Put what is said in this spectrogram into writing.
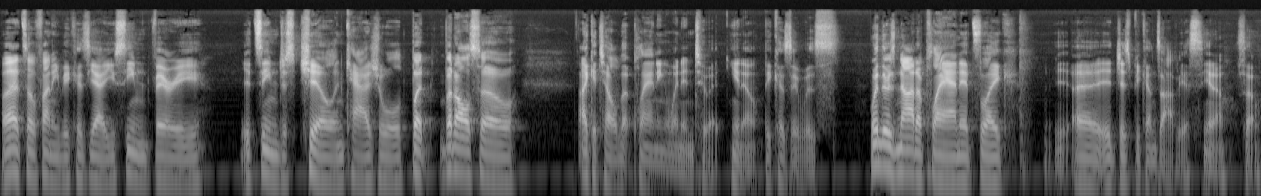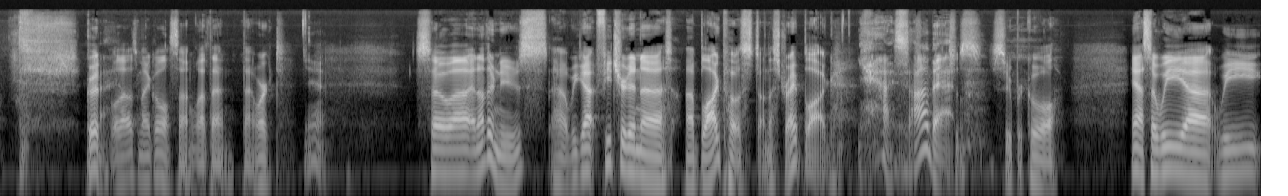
Well, that's so funny because yeah, you seemed very. It seemed just chill and casual, but but also, I could tell that planning went into it. You know, because it was when there's not a plan, it's like uh, it just becomes obvious. You know, so Good. Well, that was my goal, so I'm glad that that worked. yeah. So, uh, in other news, uh, we got featured in a, a blog post on the Stripe blog. Yeah, I saw that. which is super cool. Yeah, so we uh, we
